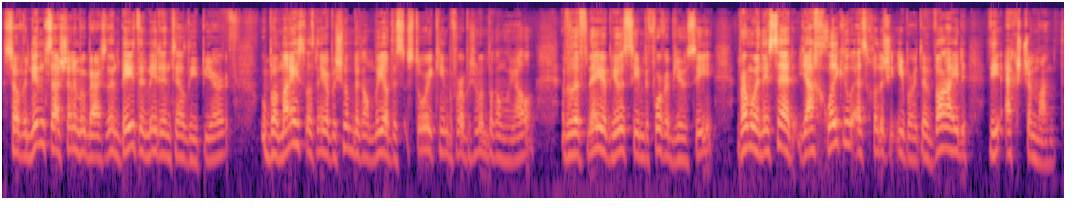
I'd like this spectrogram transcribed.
So v'nimtza shana mubar. So then Beit made it into a leap year. Ubamais l'fnei Rabbi Shimon ben Gamliel. This story came before Rabbi Shimon ben Gamliel. V'lefnei Rabbi and before Rabbi. Remember when they said Yachleiku as chodesh ibar, divide the extra month.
